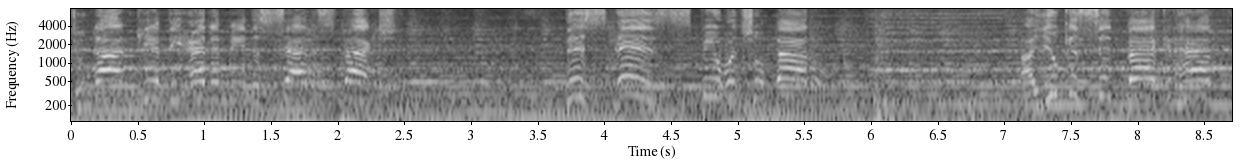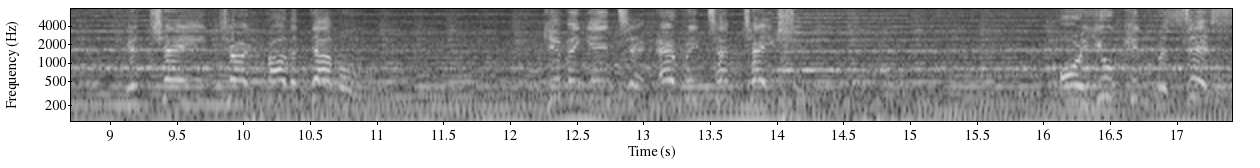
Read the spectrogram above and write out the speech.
Do not give the enemy the satisfaction. This is spiritual battle. Now you can sit back and have your chain jerked by the devil, giving in to every temptation, or you can resist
